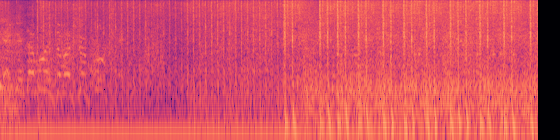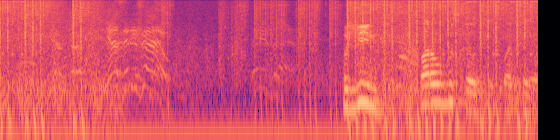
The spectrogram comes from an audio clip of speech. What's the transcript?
Ехай домой за большой путь! Я заряжаю! Блин, пару выстрелов не хватило.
